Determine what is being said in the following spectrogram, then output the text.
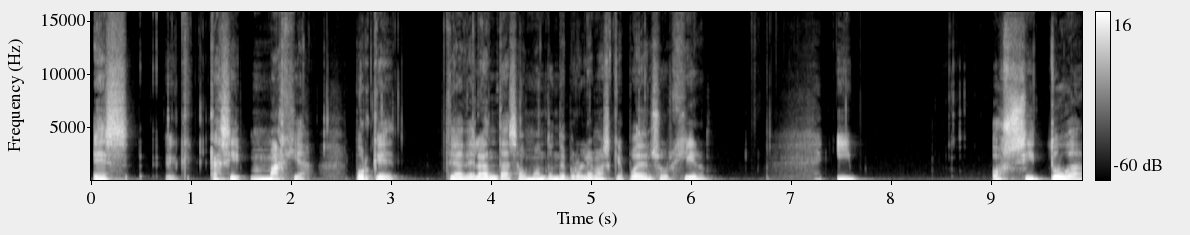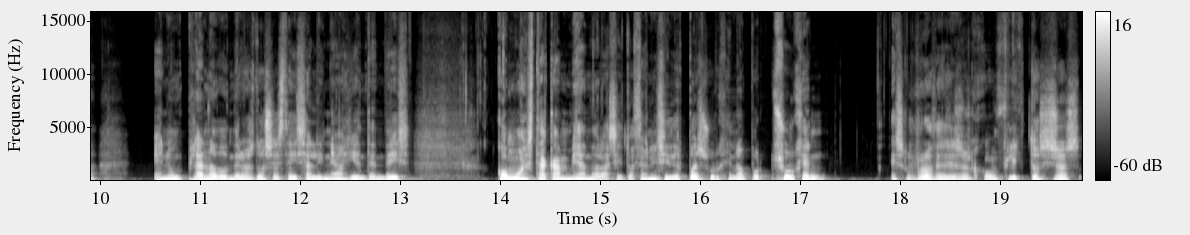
es eh, casi magia, porque te adelantas a un montón de problemas que pueden surgir y os sitúa en un plano donde los dos estéis alineados y entendéis cómo está cambiando la situación. Y si después surgen, esos roces, esos conflictos, esos,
